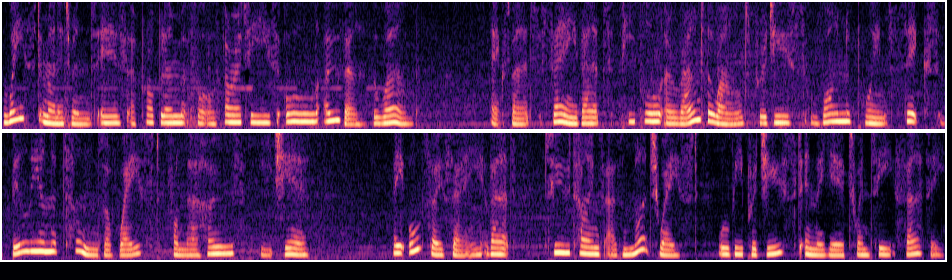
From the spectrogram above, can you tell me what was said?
Waste management is a problem for authorities all over the world. Experts say that people around the world produce 1.6 billion tons of waste from their homes each year. They also say that two times as much waste will be produced in the year 2030.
